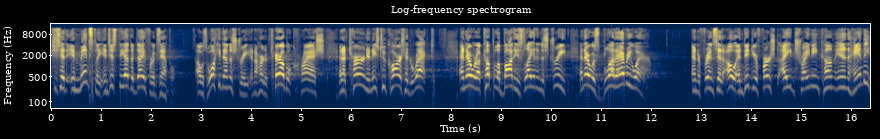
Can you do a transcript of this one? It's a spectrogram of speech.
She said, Immensely. And just the other day, for example, I was walking down the street and I heard a terrible crash and I turned and these two cars had wrecked and there were a couple of bodies laying in the street and there was blood everywhere. And a friend said, Oh, and did your first aid training come in handy?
